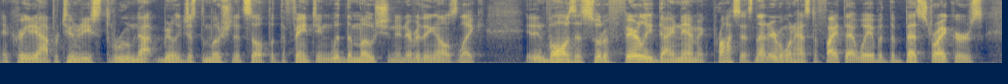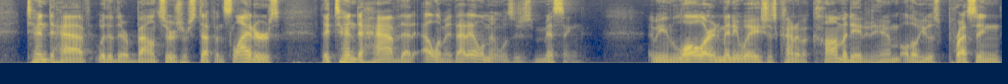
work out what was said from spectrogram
and creating opportunities through not merely just the motion itself, but the feinting with the motion and everything else. Like it involves a sort of fairly dynamic process. Not everyone has to fight that way, but the best strikers tend to have, whether they're bouncers or step and sliders, they tend to have that element. That element was just missing. I mean, Lawler in many ways just kind of accommodated him, although he was pressing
